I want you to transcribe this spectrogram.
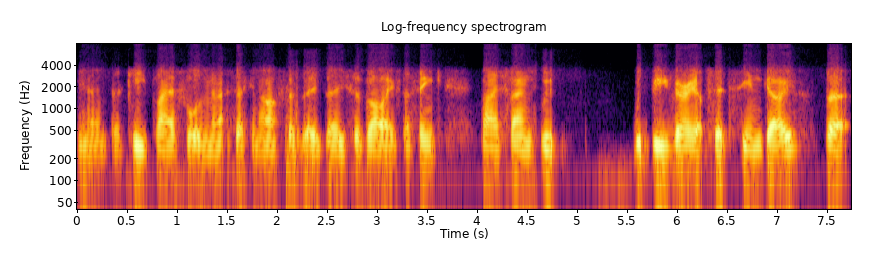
you know, a key player for them in that second half that they, they survived. I think Palace fans would would be very upset to see him go, but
